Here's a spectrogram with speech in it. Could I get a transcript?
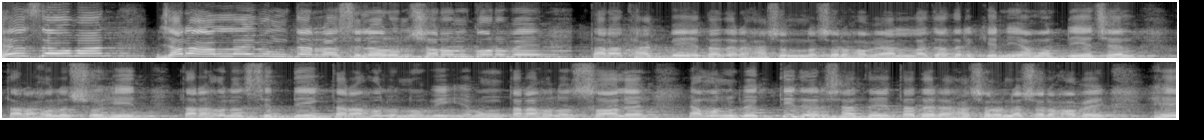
হে সাওমান যারা আল্লাহ এবং তার রাসুলের অনুসরণ করবে, তারা থাকবে, তাদের হাসন নসর হবে আল্লাহ যাদেরকে নিয়ামত দিয়েছেন। তারা হলো শহীদ, তারা হলো সিদ্দিক, তারা হলো নবী এবং তারা হলো সলে এমন ব্যক্তিদের সাথে তাদের হাসর নসর হবে। হে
